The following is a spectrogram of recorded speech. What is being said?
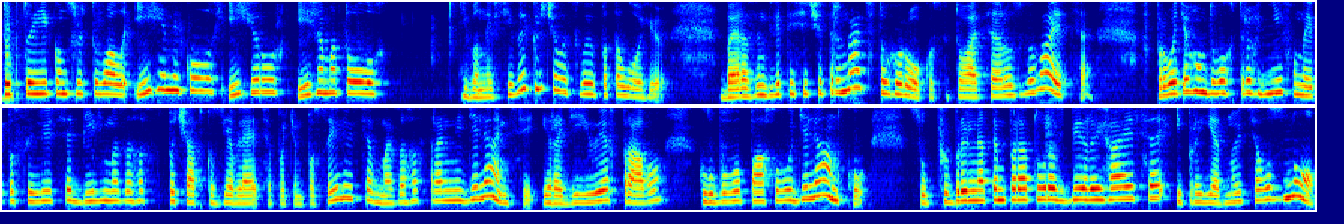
Тобто її консультували і гінеколог, і хірург, і гематолог, і вони всі виключили свою патологію. Березень 2013 року ситуація розвивається. Протягом двох-трьох днів у неї посилюється біль мезогас... спочатку з'являється, потім посилюється в мезогастральній ділянці і радіює вправо клубово-пахову ділянку. Субфібрильна температура зберігається і приєднується озноб.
